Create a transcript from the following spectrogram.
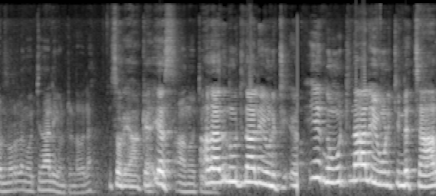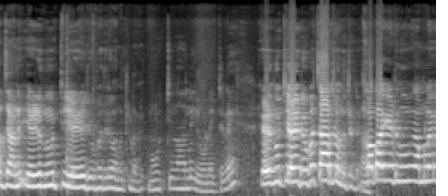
തൊണ്ണൂറിൽ നൂറ്റിനാല് യൂണിറ്റ് ഉണ്ടാവും സോറി ഓക്കെ യെസ് അതായത് നൂറ്റിനാല് യൂണിറ്റ്. ഈ നൂറ്റിനാല് യൂണിറ്റിന്റെ ചാർജാണ് എഴുന്നൂറ്റി ഏഴ് രൂപ ഇതിൽ വന്നിട്ടുള്ളത്. നൂറ്റിനാല് യൂണിറ്റിന് എഴുന്നൂറ്റി ഏഴ് രൂപ ചാർജ് വന്നിട്ടുണ്ട്. സ്വാഭാവികമായിട്ട് നമ്മൾ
